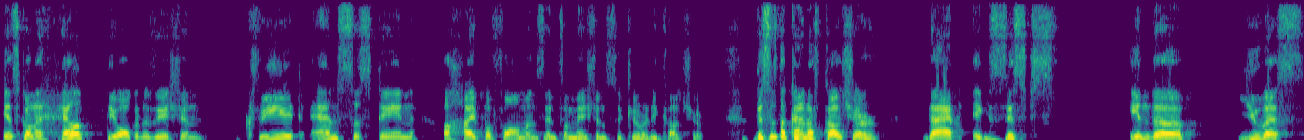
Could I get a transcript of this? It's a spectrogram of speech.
It's going to help the organization create and sustain a high performance information security culture. This is the kind of culture that exists in the US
